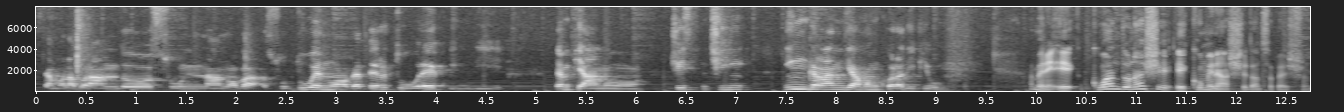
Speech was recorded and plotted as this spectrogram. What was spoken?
stiamo lavorando su, nuova, su, due nuove aperture, quindi pian piano ci, ci ingrandiamo ancora di più. Va bene, e quando nasce e come nasce Danza Passion?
